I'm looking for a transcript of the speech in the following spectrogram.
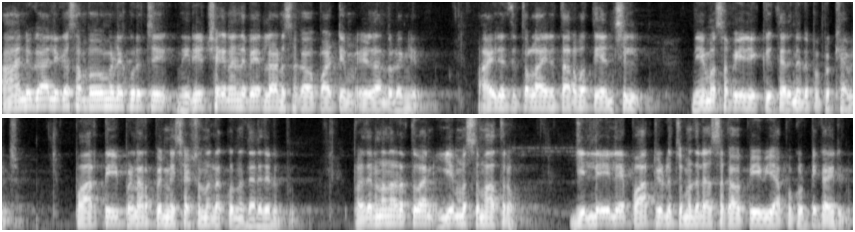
ആനുകാലിക സംഭവങ്ങളെക്കുറിച്ച് നിരീക്ഷകൻ എന്ന പേരിലാണ് സഖാവ് പാഠ്യം എഴുതാൻ തുടങ്ങിയത്. ആയിരത്തി തൊള്ളായിരത്തി അറുപത്തി അഞ്ചിൽ നിയമസഭയിലേക്ക് തെരഞ്ഞെടുപ്പ് പ്രഖ്യാപിച്ചു. പാർട്ടി പിളർപ്പിന് ശേഷം നടക്കുന്ന തെരഞ്ഞെടുപ്പ്. പ്രചരണം നടത്തുവാൻ ഇ എം എസ് മാത്രം. ജില്ലയിലെ പാർട്ടിയുടെ ചുമതല സഖാവ് പി വി അപ്പക്കുട്ടിക്കായിരുന്നു.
